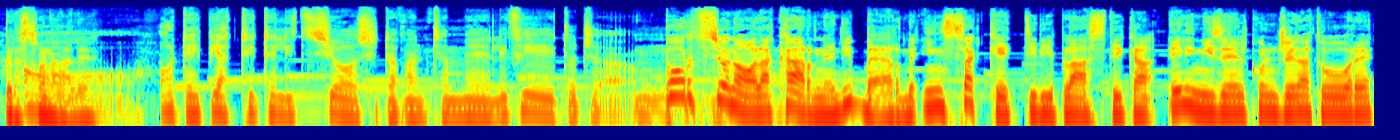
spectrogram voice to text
personale. Oh, ho dei piatti deliziosi davanti a me, li vedo già. Porzionò la carne di Bern in sacchetti di plastica e li mise nel congelatore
